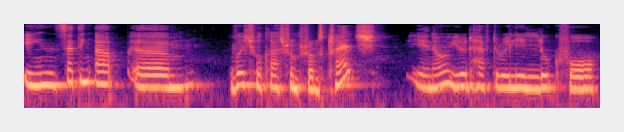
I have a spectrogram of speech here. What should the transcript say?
in setting up um, virtual classroom from scratch. You know you don't have to really look for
